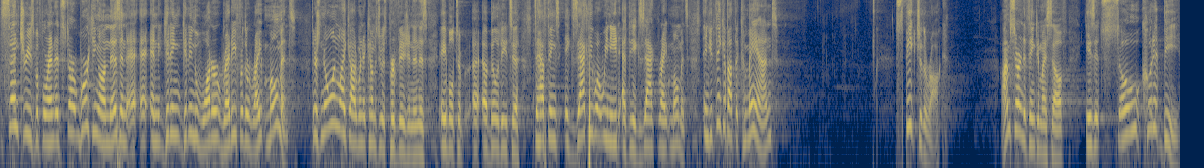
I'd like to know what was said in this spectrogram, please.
centuries before and start working on this and, and getting, getting the water ready for the right moment. There's no one like God when it comes to his provision and his able to uh, ability to, to have things exactly what we need at the exact right moments. And you think about the command, speak to the rock. I'm starting to think to myself, is it so, could it be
